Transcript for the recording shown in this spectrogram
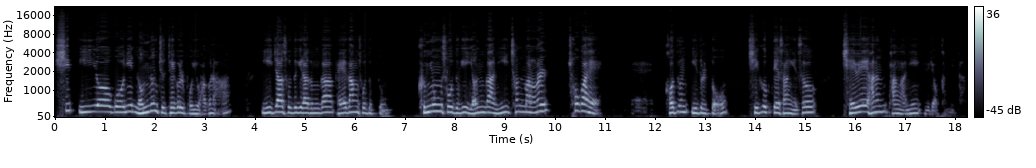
12억 원이 넘는 주택을 보유하거나 이자 소득이라든가 배당 소득 등 금융 소득이 연간 2천만 원을 초과해 거둔 이들도 지급 대상에서 제외하는 방안이 유력합니다.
